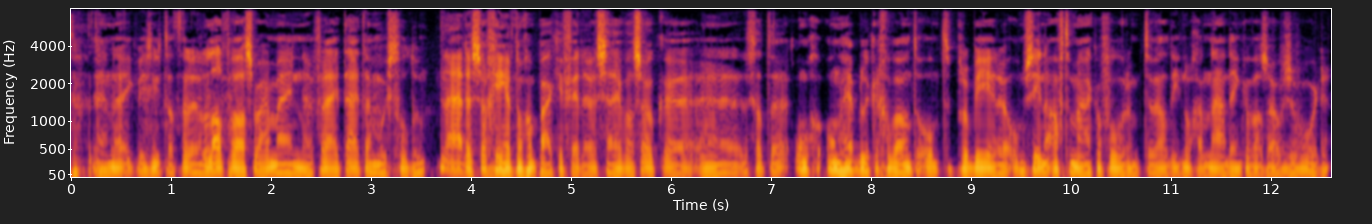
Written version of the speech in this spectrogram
ja. En uh, ik wist niet dat er een lat was waar mijn uh, vrije tijd aan moest voldoen. Nou, dus zo ging het nog een paar keer verder. Zij was ook, uh, zat de on onhebbelijke gewoonte om te proberen om zinnen af te maken voor hem, terwijl hij nog aan het nadenken was over zijn woorden.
